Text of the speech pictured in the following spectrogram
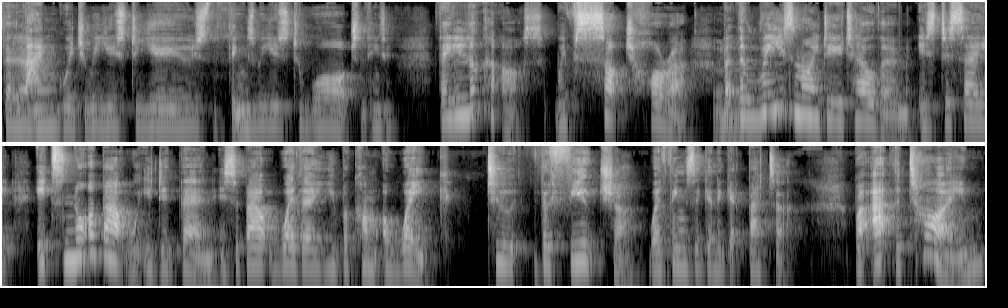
the language we used to use, the things we used to watch, the things they look at us with such horror. But the reason I do tell them is to say it's not about what you did then, it's about whether you become awake to the future where things are going to get better. But at the time,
